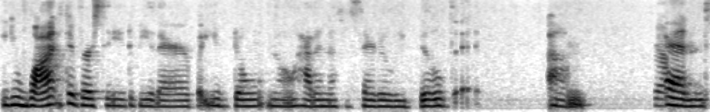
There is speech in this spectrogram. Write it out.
you want diversity to be there, but you don't know how to necessarily build it. Um, yeah. And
